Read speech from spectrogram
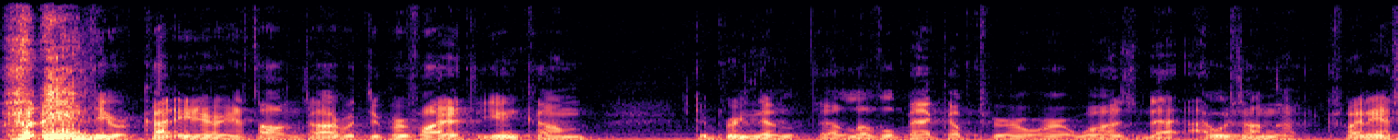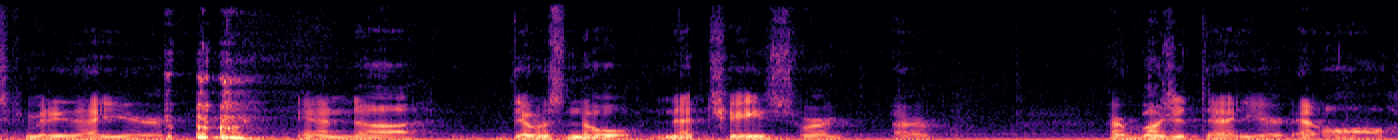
They were cut eight hundred thousand dollars, but they provided the income to bring that, that level back up to where it was. That, I was on the finance committee that year, and, uh, there was no net change to our, our, our budget that year at all.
